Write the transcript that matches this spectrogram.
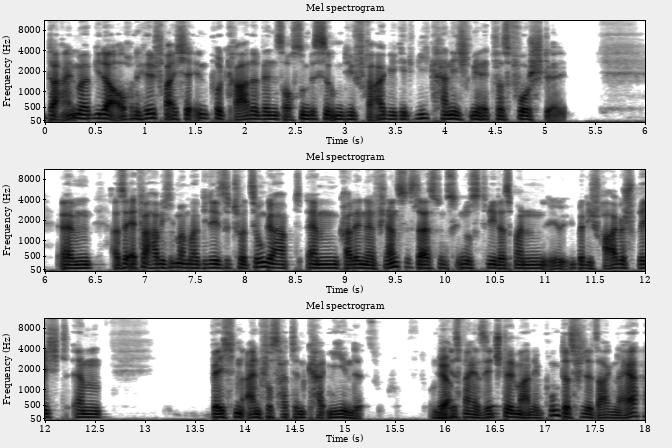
da immer wieder auch ein hilfreicher Input, gerade wenn es auch so ein bisschen um die Frage geht, wie kann ich mir etwas vorstellen? Ähm, also etwa habe ich immer mal wieder die Situation gehabt, ähm, gerade in der Finanzdienstleistungsindustrie, dass man äh, über die Frage spricht, ähm, welchen Einfluss hat denn KI in der Zukunft? Und ja. da ist man ja sehr schnell mal an dem Punkt, dass viele sagen, naja,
